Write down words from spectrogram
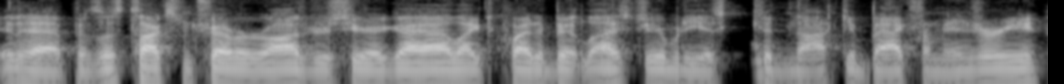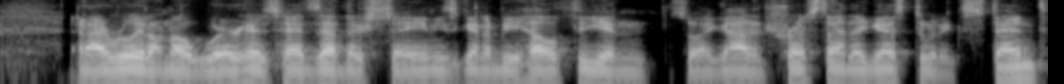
It happens. Let's talk some Trevor Rogers here, a guy I liked quite a bit last year, but he just could not get back from injury. And I really don't know where his head's at. They're saying he's going to be healthy. And so I got to trust that, I guess, to an extent.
